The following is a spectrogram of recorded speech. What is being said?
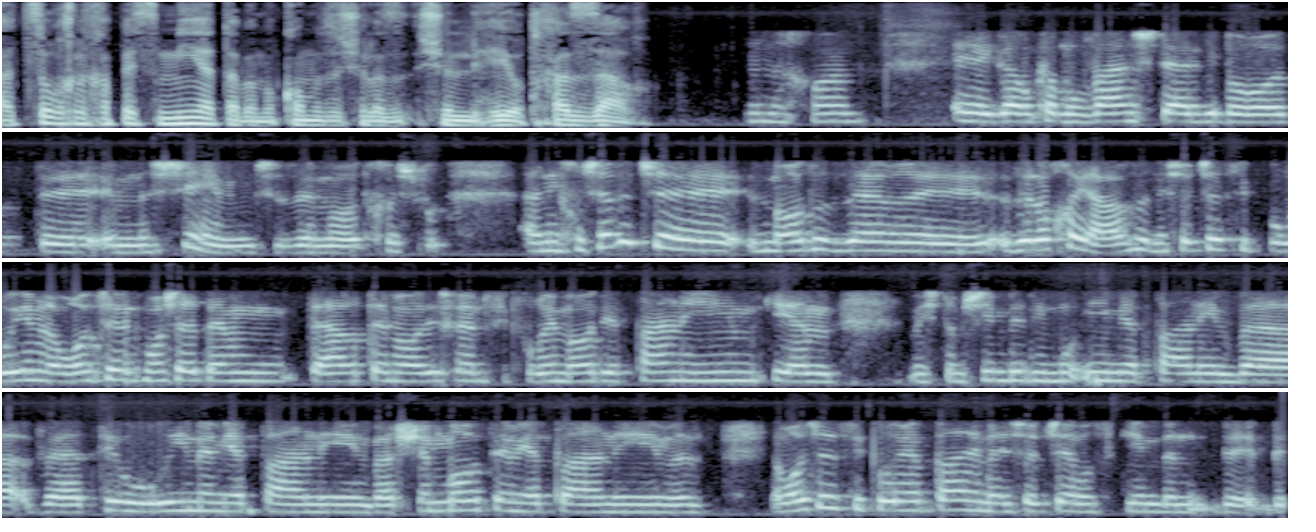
הצורך לחפש מי אתה במקום הזה של, של היותך זר. נכון. אה, גם כמובן שתי הגיבורות אה, הן נשים, שזה מאוד חשוב. אני חושבת שזה מאוד עוזר, אה, זה לא חייב, אני חושבת שהסיפורים, למרות שהם, כמו שאתם תיארתם מאוד יפה, הם סיפורים מאוד יפניים, כי הם משתמשים בדימויים יפניים, וה, והתיאורים הם יפניים, והשמות הם יפניים, אז למרות שזה סיפורים יפניים, אני חושבת שהם עוסקים ב, ב, ב,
